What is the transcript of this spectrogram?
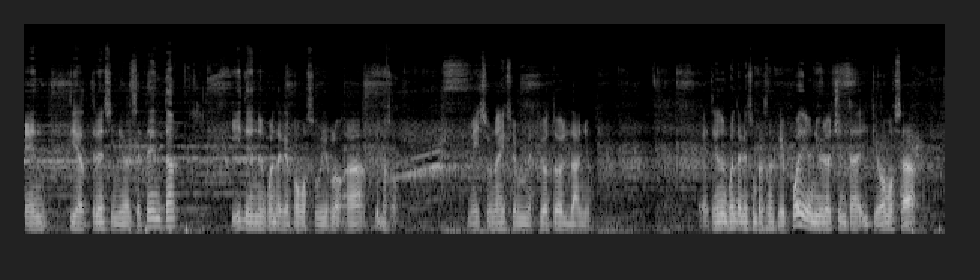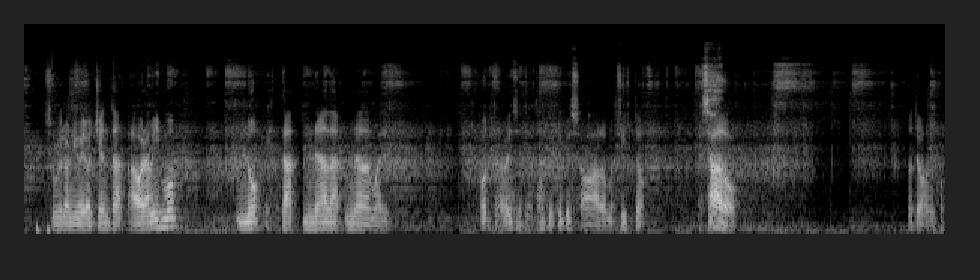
en tier 3 y nivel 70. Y teniendo en cuenta que podemos subirlo a... ¿Qué pasó? Me hizo un iframe, me esquivó todo el daño. Eh, teniendo en cuenta que es un personaje que puede ir a nivel 80 y que vamos a subirlo a nivel 80 ahora mismo, no está nada, nada mal. Otra vez este ataque, qué pesado, Mephisto. ¡Pesado! No te banco.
